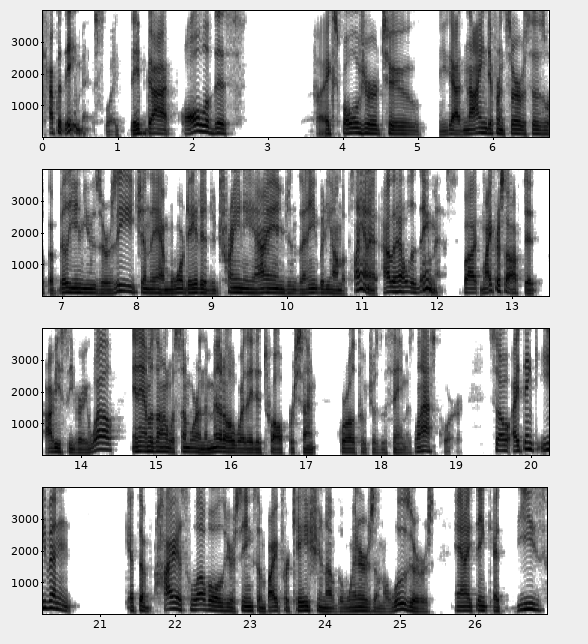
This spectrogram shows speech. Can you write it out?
how could they miss? Like they've got all of this uh, exposure to you got nine different services with a billion users each, and they have more data to train AI engines than anybody on the planet. How the hell did they miss? But Microsoft did obviously very well, and Amazon was somewhere in the middle where they did 12% growth, which was the same as last quarter. So I think even at the highest levels, you're seeing some bifurcation of the winners and the losers. And I think at these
